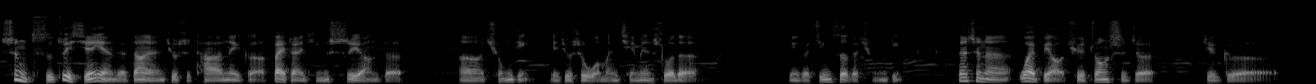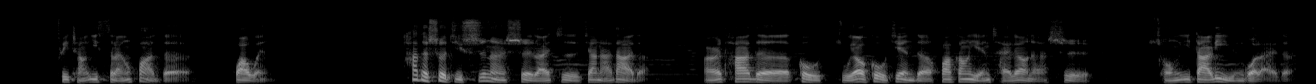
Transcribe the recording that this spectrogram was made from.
圣祠最显眼的当然就是他那个拜占庭式样的呃穹顶，也就是我们前面说的那个金色的穹顶。但是呢，外表却装饰着这个非常伊斯兰化的花纹。它的设计师呢是来自加拿大的，而它的构主要构件的花岗岩材料呢是从意大利运过来的，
